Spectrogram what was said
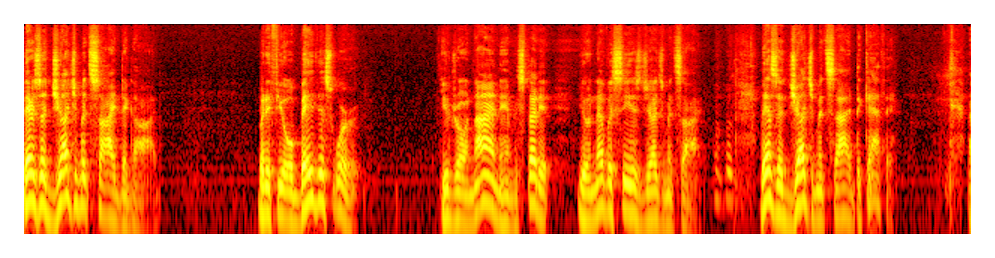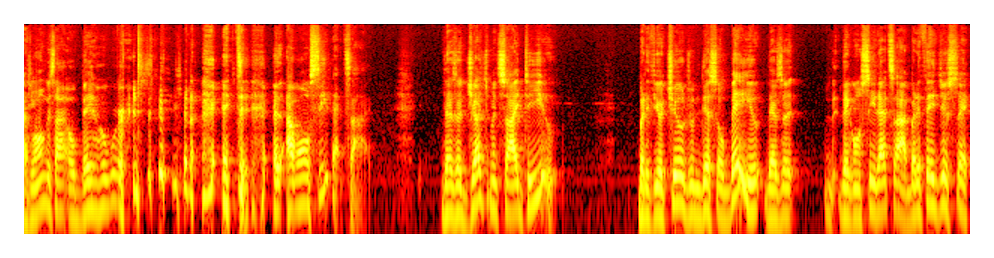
There's a judgment side to God. But if you obey this word, you draw nigh to Him and study it, you'll never see His judgment side. There's a judgment side to Kathy. As long as I obey her word, you know, I won't see that side. There's a judgment side to you. But if your children disobey you, there's a they're gonna see that side. But if they just say,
